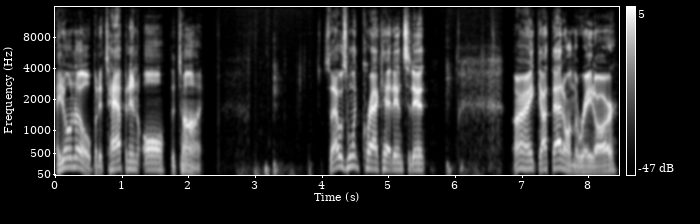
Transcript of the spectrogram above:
I don't know, but it's happening all the time. So that was one crackhead incident. All right, got that on the radar.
